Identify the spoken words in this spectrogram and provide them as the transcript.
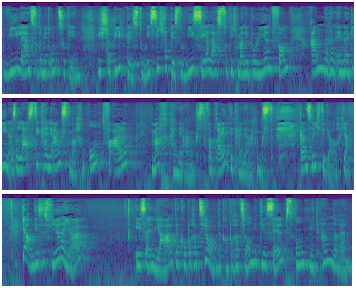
wie lernst du damit umzugehen? Wie stabil bist du? Wie sicher bist du? Wie sehr lässt du dich manipulieren von anderen Energien? Also lass dir keine Angst machen und vor allem mach keine Angst, verbreite keine Angst. Ganz wichtig auch, ja. Ja, und dieses Viererjahr ist ein Jahr der Kooperation, der Kooperation mit dir selbst und mit anderen.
